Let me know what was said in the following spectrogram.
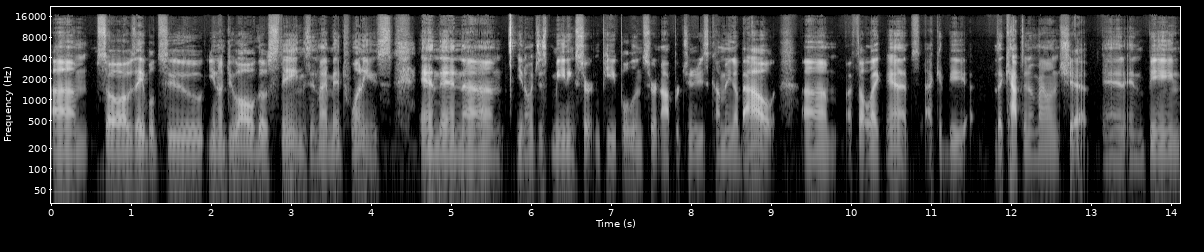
Um, so I was able to, you know, do all of those things in my mid 20s. And then, um, you know, just meeting certain people and certain opportunities coming about, um, I felt like, man, I could be the captain of my own ship and, and being,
